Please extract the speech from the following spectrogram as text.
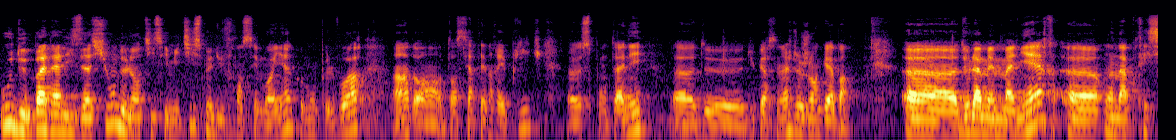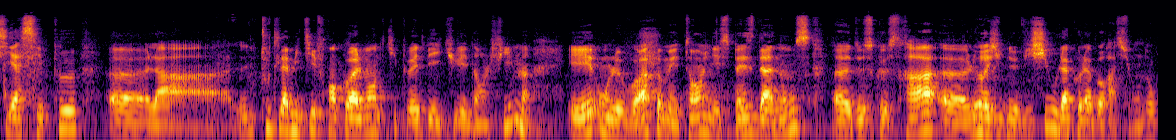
ou de banalisation de l'antisémitisme du français moyen, comme on peut le voir hein, dans, certaines répliques euh, spontanées du personnage de Jean Gabin. de la même manière, on apprécie assez peu toute l'amitié franco-allemande qui peut être véhiculée dans le film et on le voit comme étant une espèce d'annonce euh, de ce que sera euh, le régime de Vichy ou la collaboration. Donc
